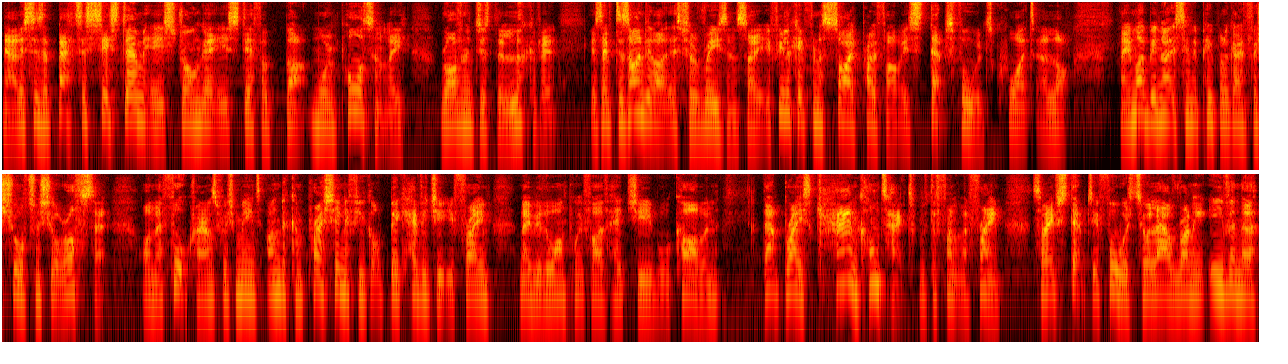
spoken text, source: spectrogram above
Now this is a better system, it's stronger, it's stiffer, but more importantly, rather than just the look of it, is they've designed it like this for a reason. So if you look at it from a side profile, it steps forwards quite a lot. Now you might be noticing that people are going for shorter and shorter offset on their fork crowns, which means under compression, if you've got a big heavy duty frame, maybe the 1.5 head tube or carbon, that brace can contact with the front of the frame. So they've stepped it forwards to allow running even the,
